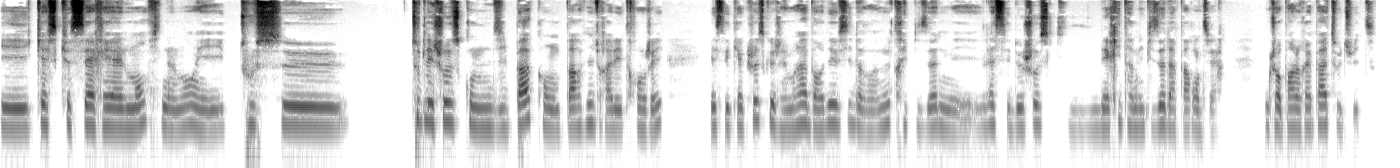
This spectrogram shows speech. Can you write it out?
et qu'est-ce que c'est réellement finalement et toutes les choses qu'on ne dit pas quand on part vivre à l'étranger. Et c'est quelque chose que j'aimerais aborder aussi dans un autre épisode, mais là c'est deux choses qui méritent un épisode à part entière. Donc j'en parlerai pas tout de suite.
